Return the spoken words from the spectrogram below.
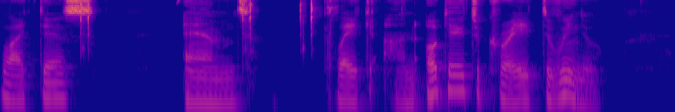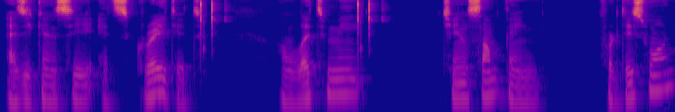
like this and click on OK to create the window. As you can see, it's created. And let me change something for this one.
